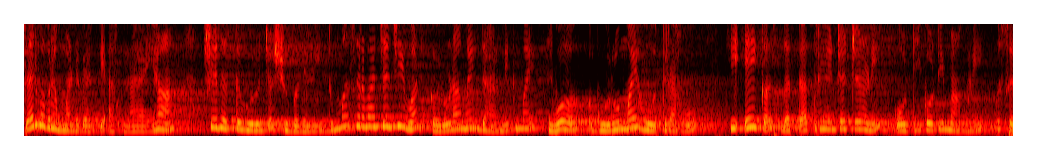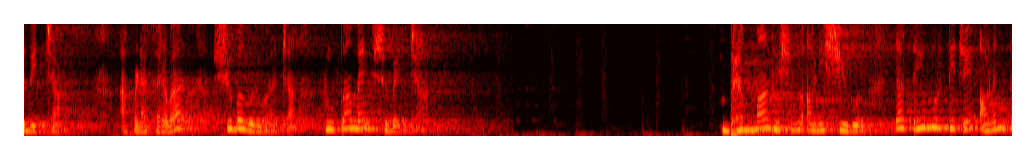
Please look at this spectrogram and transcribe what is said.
सर्व ब्रह्मांडव्यापी असणाऱ्या ह्या श्री दत्तगुरूंच्या शुभदिनी. तुम्हा सर्वांचे जीवन करुणामय धार्मिकमय व गुरुमय होत राहो ही एकच दत्तात्रेयांच्या चरणी कोटी कोटी मागणी व सदिच्छा. आपणा सर्वांस शुभ गुरुवारच्या कृपामय शुभेच्छा. ब्रह्मा विष्णू आणि शिव या त्रिमूर्तीचे अनंत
